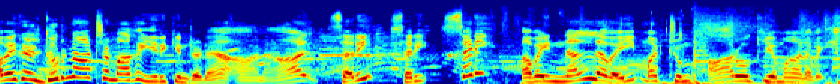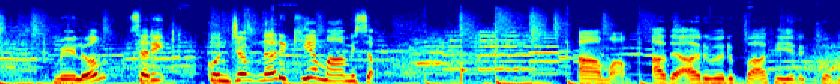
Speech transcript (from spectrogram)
அவைகள் துர்நாற்றமாக இருக்கின்றன. ஆனால் சரி சரி சரி. அவை நல்லவை மற்றும் ஆரோக்கியமானவை. மேலும் சரி கொஞ்சம் நறுக்கிய மாமிசம். ஆமாம் அது அருவருப்பாக இருக்கும்.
